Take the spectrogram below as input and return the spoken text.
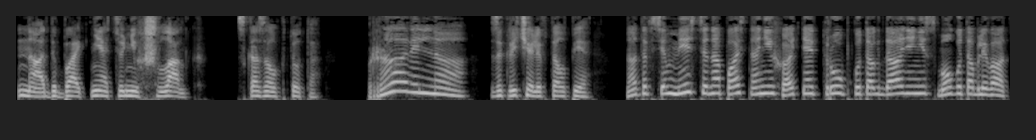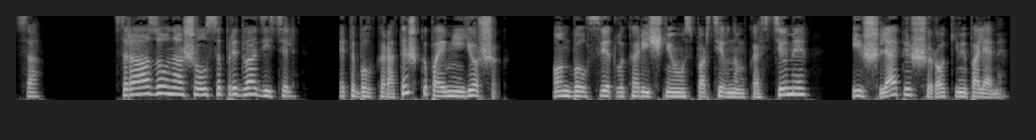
«Надо бы отнять у них шланг», — сказал кто-то. «Правильно!» — закричали в толпе. «Надо всем вместе напасть на них отнять трубку, тогда они не смогут обливаться». Сразу нашелся предводитель. Это был коротышка по имени Ёршик. Он был в светло-коричневом спортивном костюме и шляпе с широкими полями.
